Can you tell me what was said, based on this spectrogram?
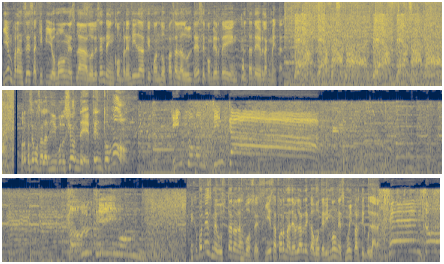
Y en francés aquí Pillomon es la adolescente incomprendida que cuando pasa la adultez se convierte en cantante de black metal. Ahora pasemos a la evolución de Tentomon. Intomon Tinka! En japonés me gustaron las voces y esa forma de hablar de Kabuterimon es muy particular. Sensomon!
